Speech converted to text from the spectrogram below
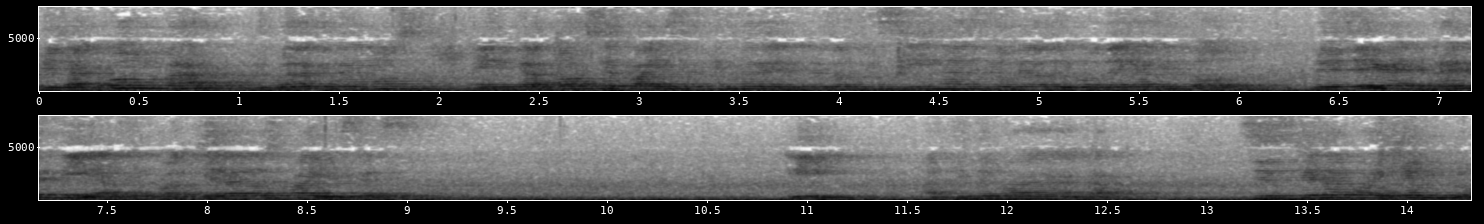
ella compra, recuerda que tenemos en 14 países diferentes oficinas y bodegas y todo, le llega en tres días en cualquiera de los países y aquí te pagan acá. Si es que ella, por ejemplo,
